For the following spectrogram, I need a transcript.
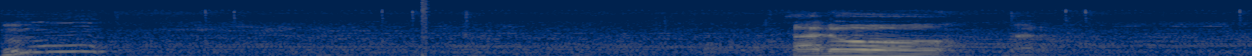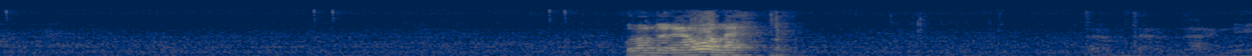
Hmm. Aduh. Bentar. Ulang dari awal ya. Bentar, bentar, bentar ini.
